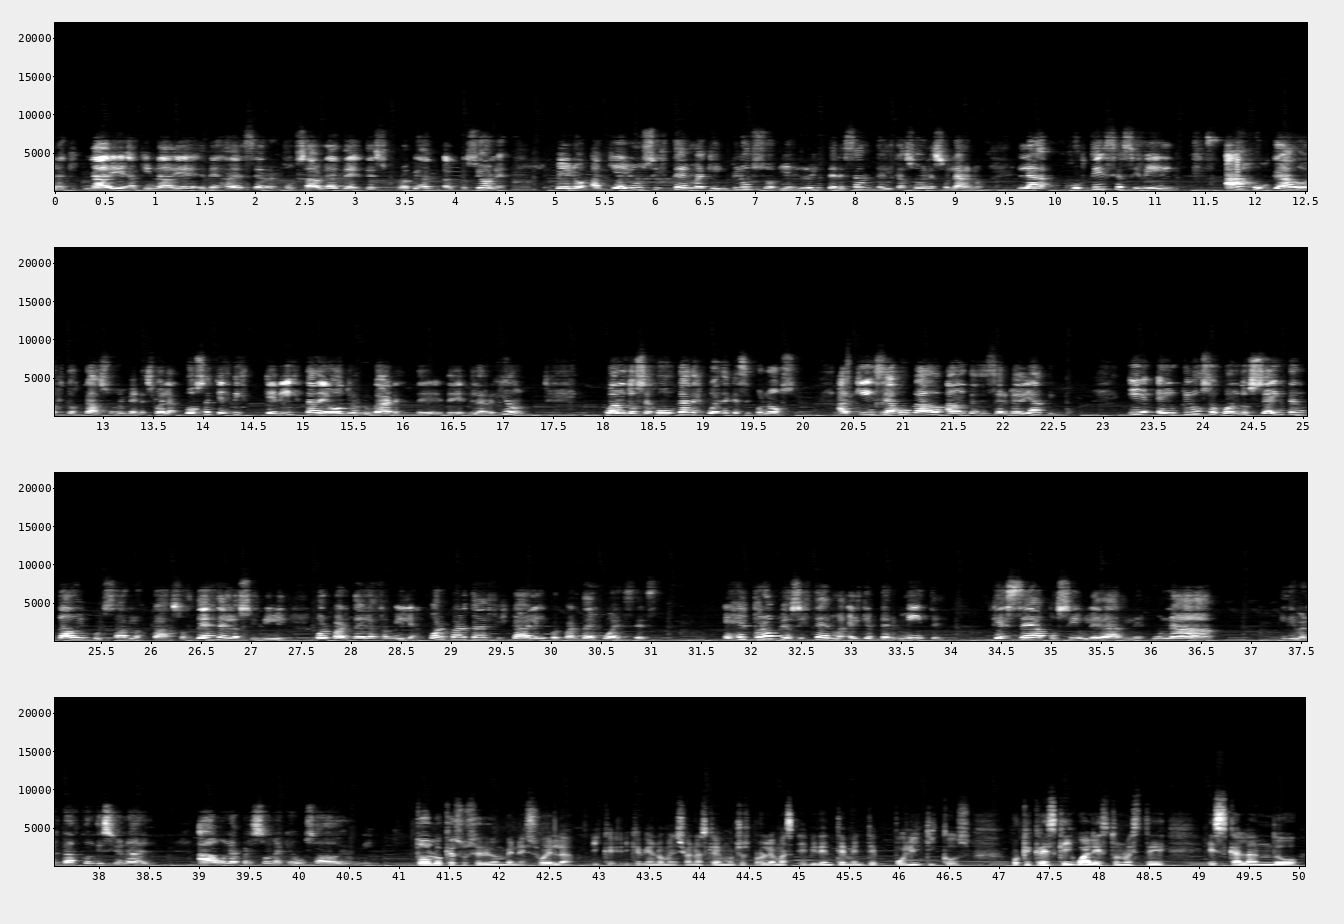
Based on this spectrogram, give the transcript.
aquí, nadie, aquí nadie deja de ser responsable de, de sus propias actuaciones pero aquí hay un sistema que incluso, y es lo interesante del caso venezolano, la justicia civil ha juzgado estos casos en Venezuela, cosa que es que vista de otros lugares de, la región, cuando se juzga después de que se conoce. Aquí se ha juzgado antes de ser mediático. Y, e incluso cuando se ha intentado impulsar los casos desde lo civil, por parte de las familias, por parte de fiscales y por parte de jueces, es el propio sistema el que permite que sea posible darle una libertad condicional a una persona que ha abusado de un niño. Todo lo que ha sucedido en Venezuela, y que, bien lo mencionas, que hay muchos problemas evidentemente políticos, ¿por qué crees que igual esto no esté escalando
